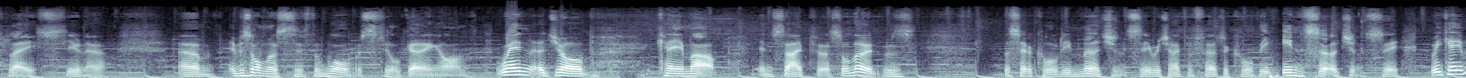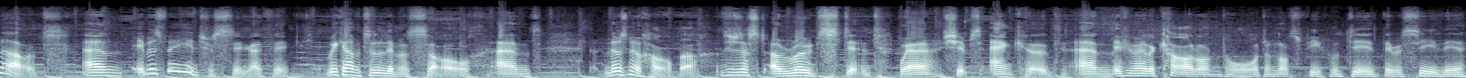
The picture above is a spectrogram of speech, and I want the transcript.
place, you know. Um, it was almost as if the war was still going on. When a job came up in Cyprus, although it was the so-called emergency, which I prefer to call the insurgency, we came out and it was very interesting, I think. We came to Limassol and there was no harbour. There was just a roadstead where ships anchored, and if you had a car on board, and lots of people did, they would see their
